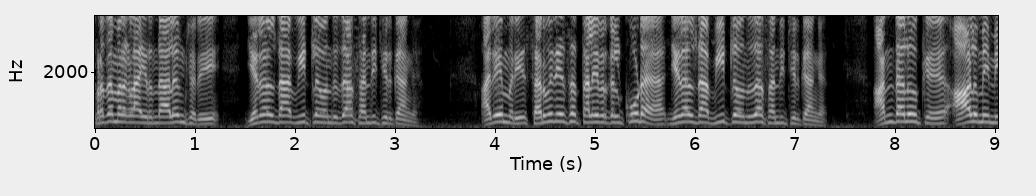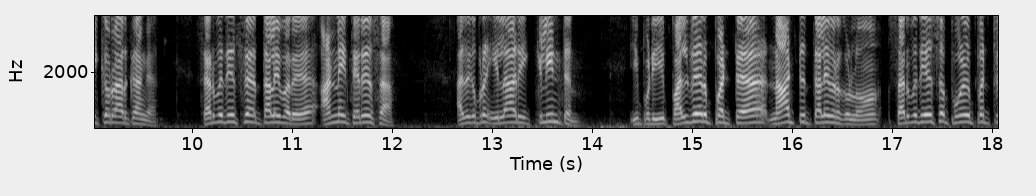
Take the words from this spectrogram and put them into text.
பிரதமர்களாக இருந்தாலும் சரி ஜெயலலிதா வீட்டில் வந்து தான் சந்திச்சிருக்காங்க. அதே மாதிரி சர்வதேச தலைவர்கள் கூட ஜெயலலிதா வீட்டில் வந்து தான் சந்திச்சிருக்காங்க. அந்த அளவுக்கு ஆளுமை மிக்கவராக இருக்காங்க. சர்வதேச தலைவர் அன்னை தெரேசா அதுக்கப்புறம் இலாரி கிளின்டன் இப்படி பல்வேறுபட்ட நாட்டு தலைவர்களும் சர்வதேச புகழ்பெற்ற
